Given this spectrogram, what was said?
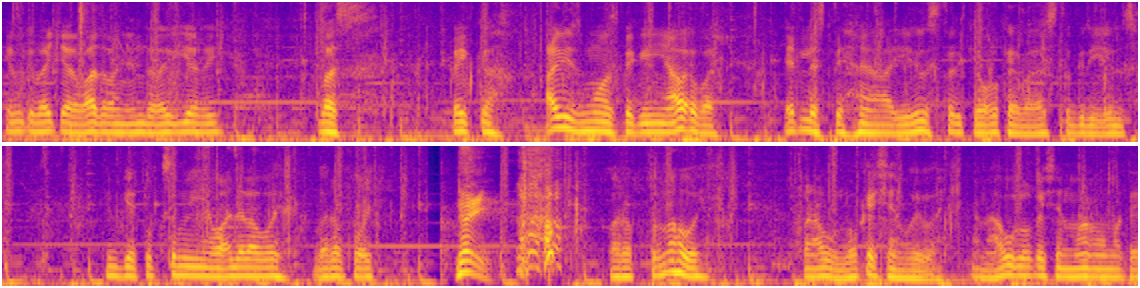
કેમ કે ભાઈ, અત્યારે વાદળાની અંદર આવી ગયા છે. બસ, કંઈક આવી જ મોજ કંઈક અહીંયા આવે ભાઈ. એટલે જ તે આ હિલ્સ તરીકે ઓળખાય ભાઈ હસ્તગીરી હિલ્સ. કેમ કે ટૂંક સમય અહીંયા વાદળા હોય બરફ હોય. નહીં. બરફ તો ન હોય પણ આવું લોકેશન હોય ભાઈ. અને આવું લોકેશન માણવા માટે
